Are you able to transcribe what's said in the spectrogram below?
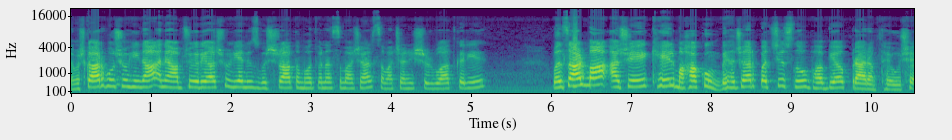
નમસ્કાર, હું છું હિના અને આપ જોઈ રહ્યા છો ઇન્ડિયા ન્યૂઝ ગુજરાત મહત્વના સમાચાર. સમાચારની શરૂઆત કરીએ. વલસાડમાં આજે ખેલ મહાકુંભ બે હજાર પચીસનો ભવ્ય પ્રારંભ થયો છે.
